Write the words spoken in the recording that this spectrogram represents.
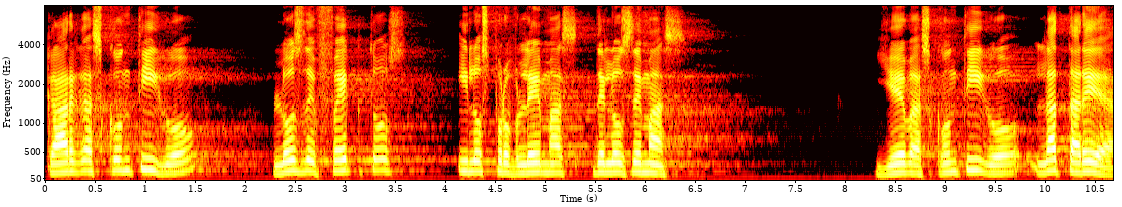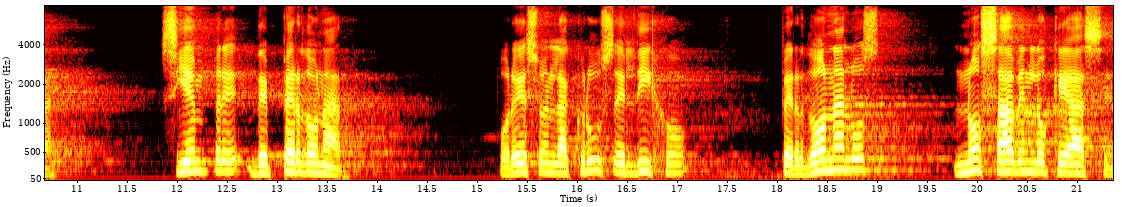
cargas contigo los defectos y los problemas de los demás. Llevas contigo la tarea siempre de perdonar. Por eso en la cruz Él dijo, perdónalos, no saben lo que hacen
